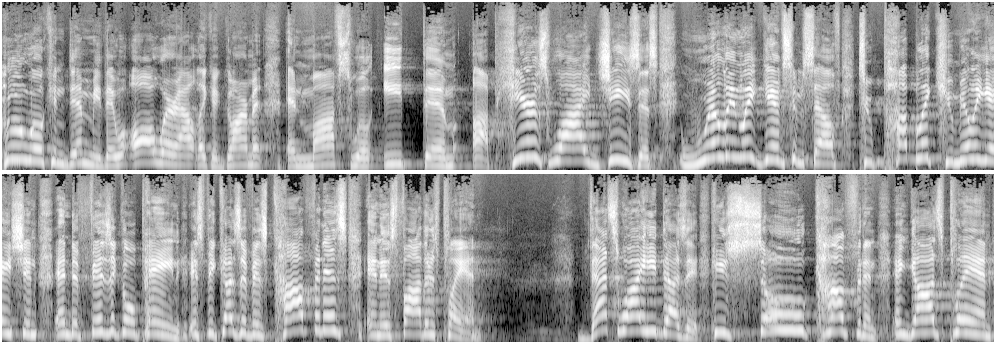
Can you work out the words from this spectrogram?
Who will condemn me? They will all wear out like a garment, and moths will eat them up. Here's why Jesus willingly gives himself to public humiliation and to physical pain it's because of his confidence in his Father's plan. That's why he does it. He's so confident in God's plan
